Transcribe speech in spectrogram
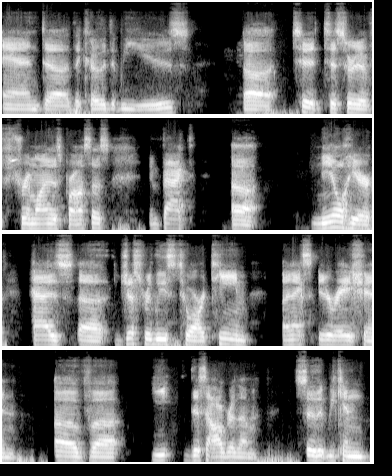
and uh, the code that we use uh, to to sort of streamline this process. In fact, uh, Neil here has uh, just released to our team a next iteration of uh, e- this algorithm, so that we can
